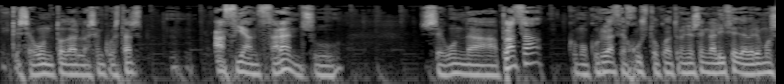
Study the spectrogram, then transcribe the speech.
y que según todas las encuestas afianzarán su segunda plaza como ocurrió hace justo cuatro años en Galicia, ya veremos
